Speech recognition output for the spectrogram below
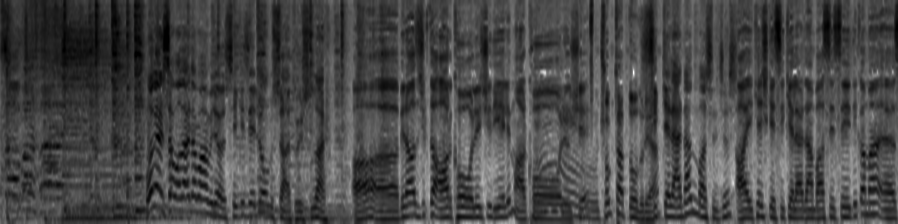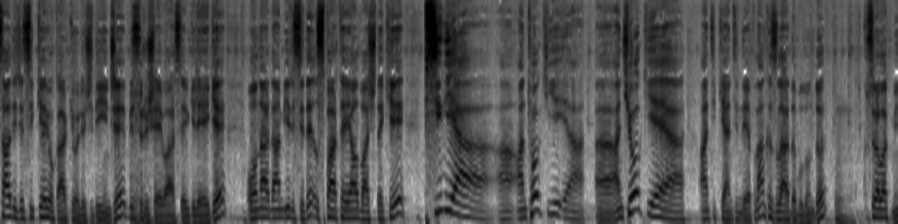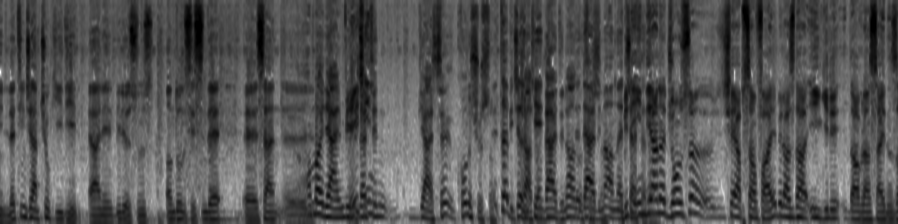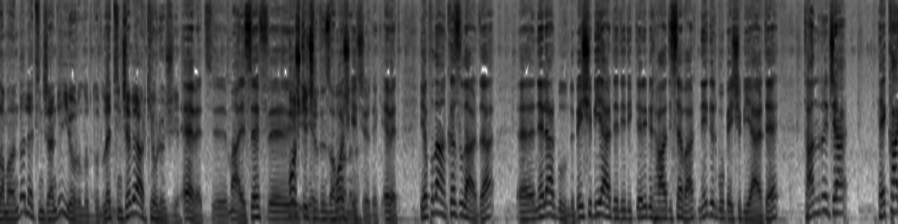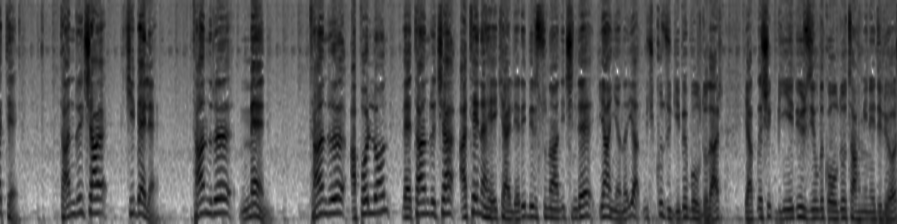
Sabahlar Modern sabahlar devam ediyor. 8.50 olmuş saat buyursunlar. Aa, birazcık da arkeoloji diyelim arkeoloji. Hmm, çok tatlı olur ya. Sikkelerden mi bahsedeceğiz? Ay keşke sikkelerden bahsetseydik ama e, sadece sikke yok arkeoloji deyince bir sürü şey var sevgili Ege. Onlardan birisi de Isparta Yalvaç'taki Psidia a, Antiokia a, Antiokia antik kentinde yapılan kızılarda bulundu. Kusura bakmayın Latincem çok iyi değil. Yani biliyorsunuz Anadolu Lisesi'nde e, sen e, Ama yani bir Hiç in- Latin gelse konuşursun. e, tabii canım Zaten kend- derdini anlatırsın. derdimi Bir anlatacak de adam. Indiana Jones'a şey yapsan Fahir biraz daha ilgili davransaydın zamanında Latincen de iyi olurdu. Latince ve arkeolojiye. Evet e, maalesef e, Boş geçirdin Boş zamanını. geçirdik. Evet. Yapılan kazılarda e, neler bulundu? Beşi bir yerde dedikleri bir hadise var. Nedir bu beşi bir yerde? Tanrıça Hekate, Tanrıça Kibele, Tanrı Men, Tanrı Apollon ve Tanrıça Athena heykelleri bir sunağın içinde yan yana yatmış kuzu gibi buldular. Yaklaşık 1700 yıllık olduğu tahmin ediliyor.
